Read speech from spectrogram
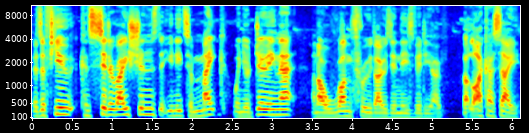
There's a few considerations that you need to make when you're doing that, and I'll run through those in this video. But like I say,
